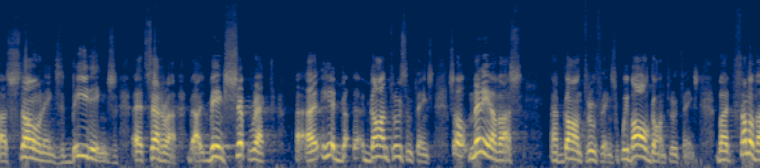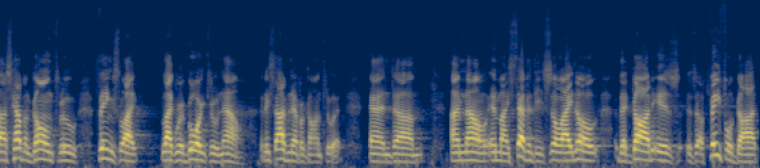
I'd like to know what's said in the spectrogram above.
uh, stonings, beatings, etc., uh, being shipwrecked. Uh, he had g- gone through some things. So many of us have gone through things. We've all gone through things. But some of us haven't gone through things like, like we're going through now. At least I've never gone through it. And um, I'm now in my 70s, so I know that God is, is a faithful God.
